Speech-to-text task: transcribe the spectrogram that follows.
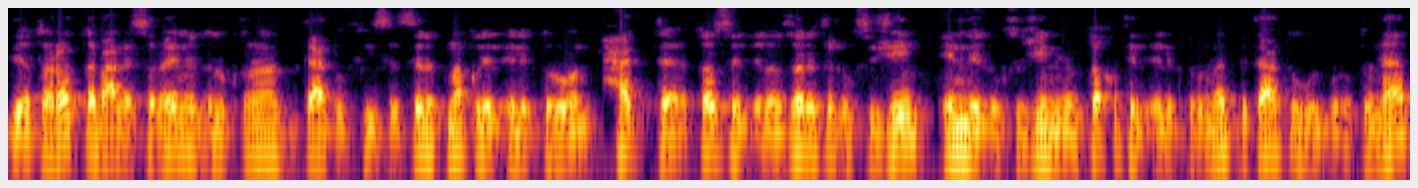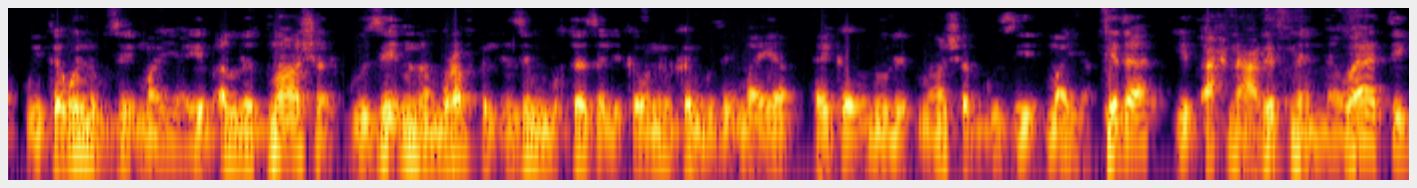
بيترتب على سريان الإلكترونات بتاعته في سلسلة نقل الإلكترون حتى تصل إلى ذرة الأكسجين إن الأكسجين يلتقط الإلكترونات بتاعته والبروتونات ويكون له جزيء مية. يبقى ال 12 جزيء من المرافق الانزيمي المختزل يكونوا له كام جزيء مية؟ هيكونوا له 12 جزيء مية. كده يبقى إحنا عرفنا النواتج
